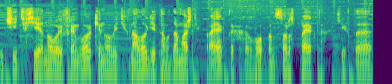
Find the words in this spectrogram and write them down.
учить все новые фреймворки, новые технологии там в домашних проектах, в open source проектах каких-то,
